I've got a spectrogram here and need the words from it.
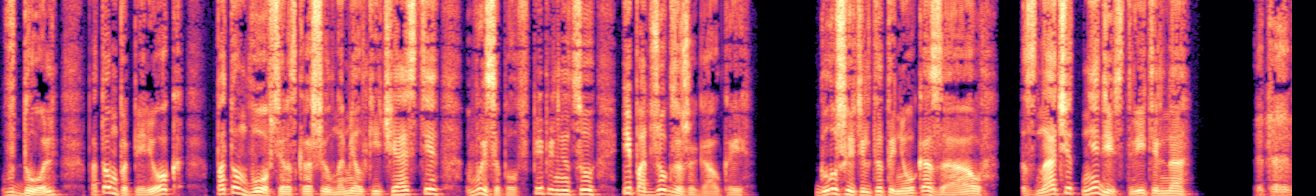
вдоль, потом поперек, потом вовсе раскрошил на мелкие части, высыпал в пепельницу и поджег зажигалкой. Глушитель-то ты не указал. Значит, недействительно. Это,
